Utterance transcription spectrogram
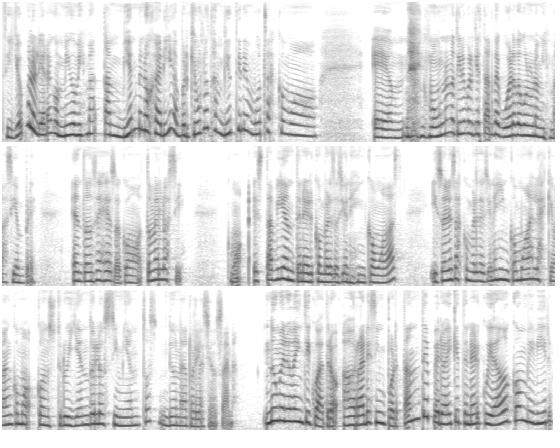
si yo pololeara conmigo misma, también me enojaría, porque uno también tiene muchas como Em, como uno no tiene por qué estar de acuerdo con uno misma siempre. Entonces eso, como tómenlo así. Como está bien tener conversaciones incómodas y son esas conversaciones incómodas las que van como construyendo los cimientos de una relación sana. Número 24. Ahorrar es importante, pero hay que tener cuidado con vivir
